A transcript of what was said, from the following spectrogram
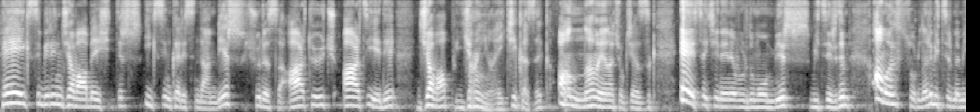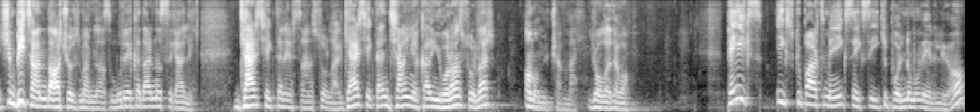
P eksi 1'in cevabı eşittir. X'in karesinden 1. Şurası artı 3 artı 7. Cevap yan yana 2 kazık. Anlamayana çok yazık. E seçeneğine vurdum 11. Bitirdim. Ama soruları bitirmem için bir tane daha çözmem lazım. Buraya kadar nasıl geldik? Gerçekten efsane sorular. Gerçekten can yakan, yoran sorular. Ama mükemmel. Yola devam. Px x küp artı mx eksi 2 polinomu veriliyor.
